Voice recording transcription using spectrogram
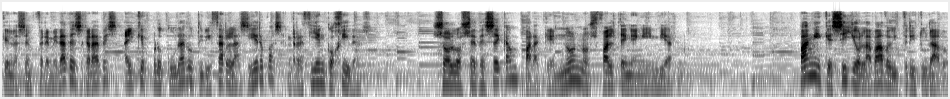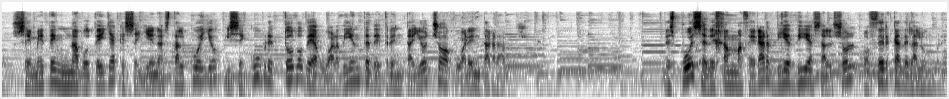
que en las enfermedades graves hay que procurar utilizar las hierbas recién cogidas. Solo se desecan para que no nos falten en invierno. Pan y quesillo lavado y triturado se mete en una botella que se llena hasta el cuello y se cubre todo de aguardiente de 38 a 40 grados. Después se dejan macerar 10 días al sol o cerca de la lumbre.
